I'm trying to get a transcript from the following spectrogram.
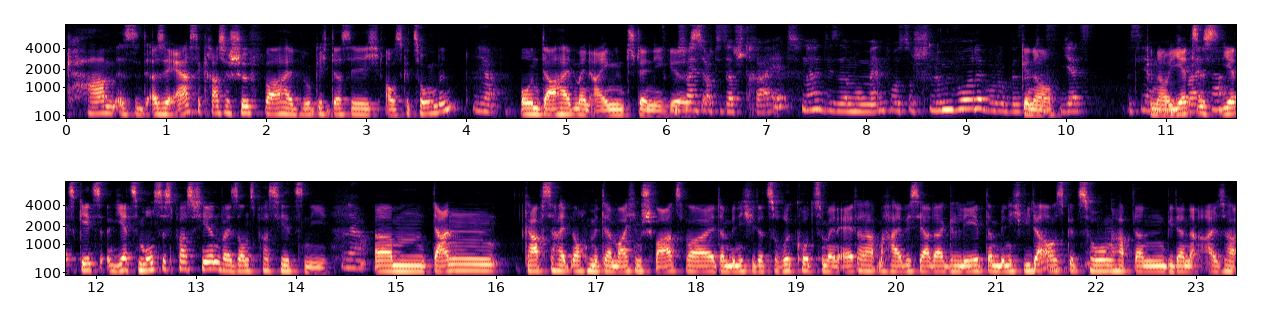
Kam, es, also der erste krasse Schiff war halt wirklich, dass ich ausgezogen bin Ja, und da halt mein eigenständiges. wahrscheinlich auch dieser Streit, ne? dieser Moment, wo es so schlimm wurde, wo du gesagt Genau. hast, jetzt Genau, jetzt ist, jetzt geht's, jetzt muss es passieren, weil sonst passiert es nie. Ja. Ähm, dann gab es halt noch mit, dann war ich im Schwarzwald, dann bin ich wieder zurück kurz zu meinen Eltern, habe ein halbes Jahr da gelebt, dann bin ich wieder ausgezogen, habe dann wieder, eine, also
